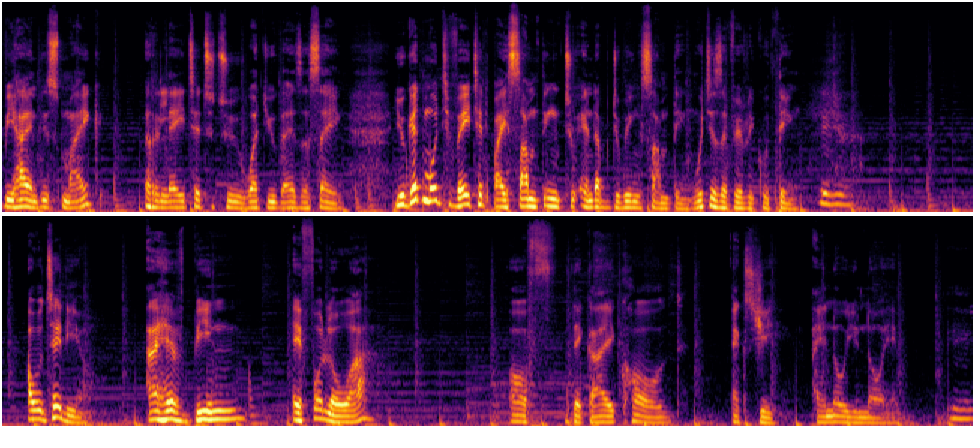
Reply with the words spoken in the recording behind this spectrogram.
behind this mic related to what you guys are saying. You get motivated by something to end up doing something, which is a very good thing. Mm-hmm. I will tell you, I have been a follower of the guy called XG. I know you know him. Mm.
